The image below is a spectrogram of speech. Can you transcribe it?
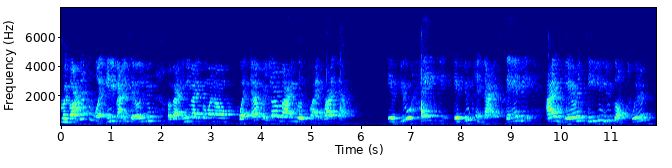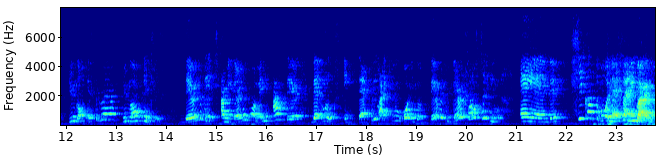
regardless of what anybody tells you about anybody going on, whatever your body looks like right now, if you hate it, if you cannot stand it, I guarantee you, you go on Twitter, you go on Instagram, you go on Pinterest. There's a bitch, I mean, there's a woman out there that looks exactly like you or either very, very close to you, and she comfortable in that same body.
